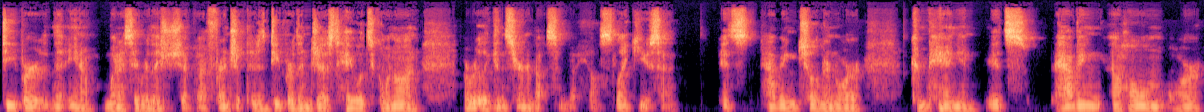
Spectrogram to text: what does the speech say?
deeper than you know when i say relationship a friendship that is deeper than just hey what's going on? But really concerned about somebody else like you said. It's having children or companion. It's having a home or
